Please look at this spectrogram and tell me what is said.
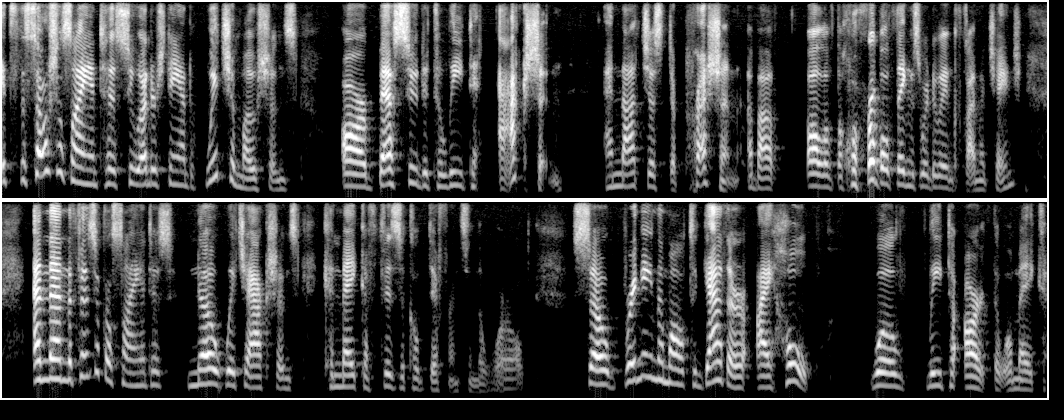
It's the social scientists who understand which emotions are best suited to lead to action and not just depression about all of the horrible things we're doing with climate change. And then the physical scientists know which actions can make a physical difference in the world. So bringing them all together, I hope, will lead to art that will make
